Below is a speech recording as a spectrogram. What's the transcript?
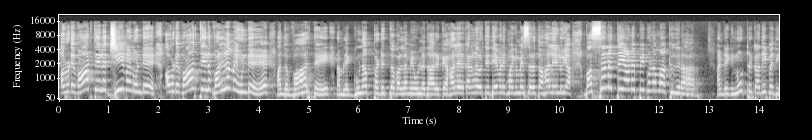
அவருடைய வார்த்தையில் ஜீவன் உண்டு. அவருடைய வார்த்தையில் வல்லமை உண்டு. அந்த வார்த்தை நம்மளை குணப்படுத்த வல்லமை உள்ளதாக இருக்குது ஹலே கரங்களை ஒருத்தர் தேவனுக்கு மகிமை செலுத்தும் ஹalleluya வசனத்தை அனுப்பி குணமாக்குகிறார். அன்றைக்கு நூற்றுக்கு அதிபதி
